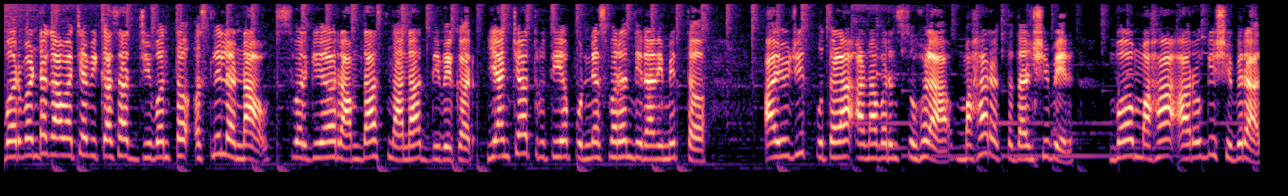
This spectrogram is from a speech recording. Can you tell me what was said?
वरवंड गावाच्या विकासात जिवंत असलेलं नाव स्वर्गीय रामदास नाना दिवेकर यांच्या तृतीय पुण्यस्मरण दिनानिमित्त आयोजित पुतळा अनावरण सोहळा महारक्तदान शिबिर व महाआरोग्य शिबिरात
